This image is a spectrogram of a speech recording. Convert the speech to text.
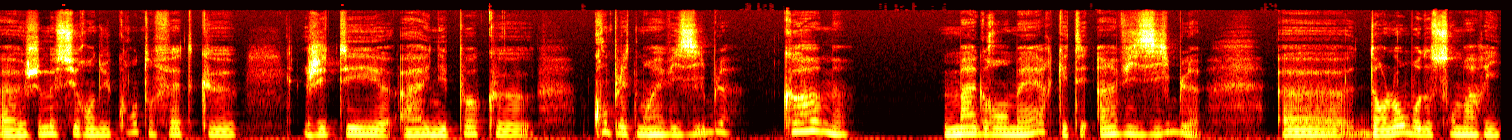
Euh, je me suis rendu compte en fait que j'étais à une époque euh, complètement invisible, comme ma grand-mère qui était invisible dans l'ombre de son mari.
